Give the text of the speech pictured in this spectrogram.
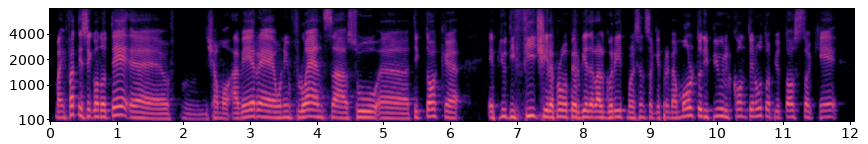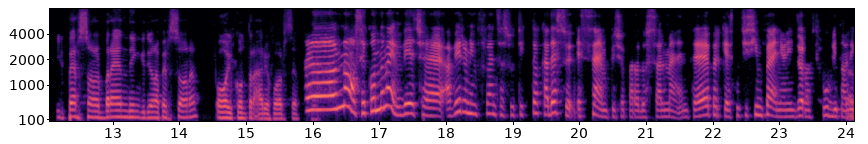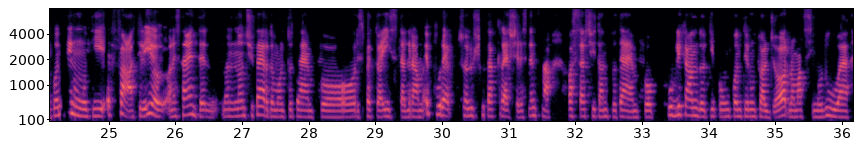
Ma infatti, secondo te, eh, diciamo, avere un'influenza su eh, TikTok è più difficile proprio per via dell'algoritmo, nel senso che premia molto di più il contenuto piuttosto che il personal branding di una persona? O il contrario forse? Uh, no, secondo me invece avere un'influenza su TikTok adesso è semplice paradossalmente, perché se ci si impegna ogni giorno, si pubblicano certo. dei contenuti, è facile. Io onestamente non, non, ci perdo molto tempo rispetto a Instagram, eppure sono riuscita a crescere senza passarci tanto tempo, pubblicando tipo un contenuto al giorno, massimo due.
